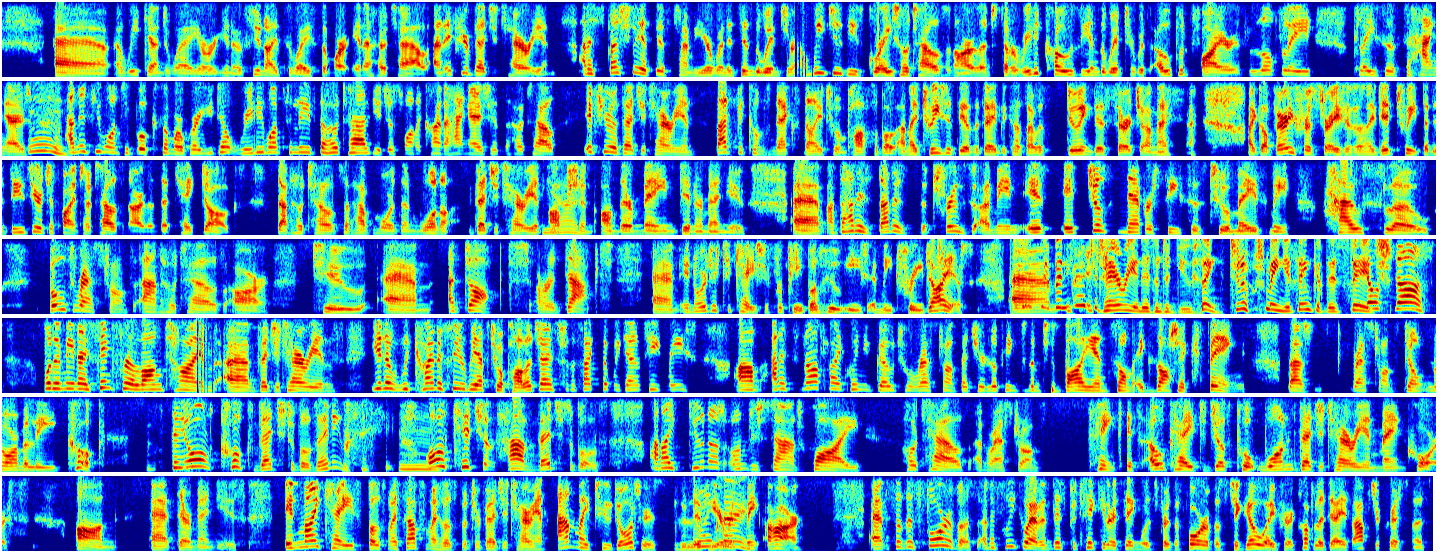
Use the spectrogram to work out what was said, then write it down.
uh, a weekend away or you know a few nights away somewhere in a hotel. And if you're vegetarian and especially at this time of year when it's in the winter and we do these great hotels in Ireland that are really cozy in the winter with open fires lovely places to hang out mm. and if you want to book somewhere where you don't really want to leave the hotel you just want to kind of hang out in the hotel if you're a vegetarian, that becomes next night to impossible. And I tweeted the other day because I was doing this search and I, I got very frustrated and I did tweet that it's easier to find hotels in Ireland that take dogs than hotels that have more than one vegetarian yeah. option on their main dinner menu. Um, and that is, that is the truth. I mean, it, it just never ceases to amaze me how slow both restaurants and hotels are to um, adopt or adapt um, in order to cater for people who eat a meat-free diet. Um, but vegetarian is not a new thing. Do you know what I mean? You think at this stage? No, it's not. But I mean, I think for a long time, uh, vegetarians, you know, we kind of feel we have to apologise for the fact that we don't eat meat. Um, and it's not like when you go to a restaurant that you're looking for them to buy in some exotic thing that restaurants don't normally cook. They all cook vegetables anyway. Mm. All kitchens have vegetables. And I do not understand why hotels and restaurants think it's okay to just put one vegetarian main course on uh, their menus. In my case, both myself and my husband are vegetarian, and my two daughters who live okay. here with me are. Um, so there's four of us, and if we go out, and this particular thing was for the four of us to go away for a couple of days after Christmas,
